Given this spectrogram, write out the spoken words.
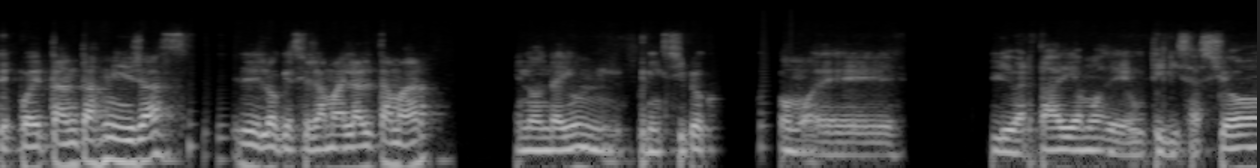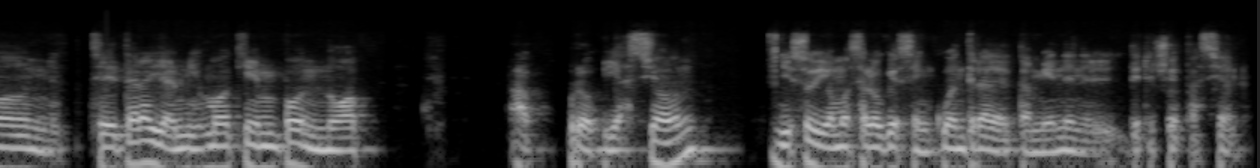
después de tantas millas, es lo que se llama el alta mar, en donde hay un principio como de libertad, digamos, de utilización, etcétera, y al mismo tiempo no apropiación, y eso, digamos, es algo que se encuentra también en el derecho espacial.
